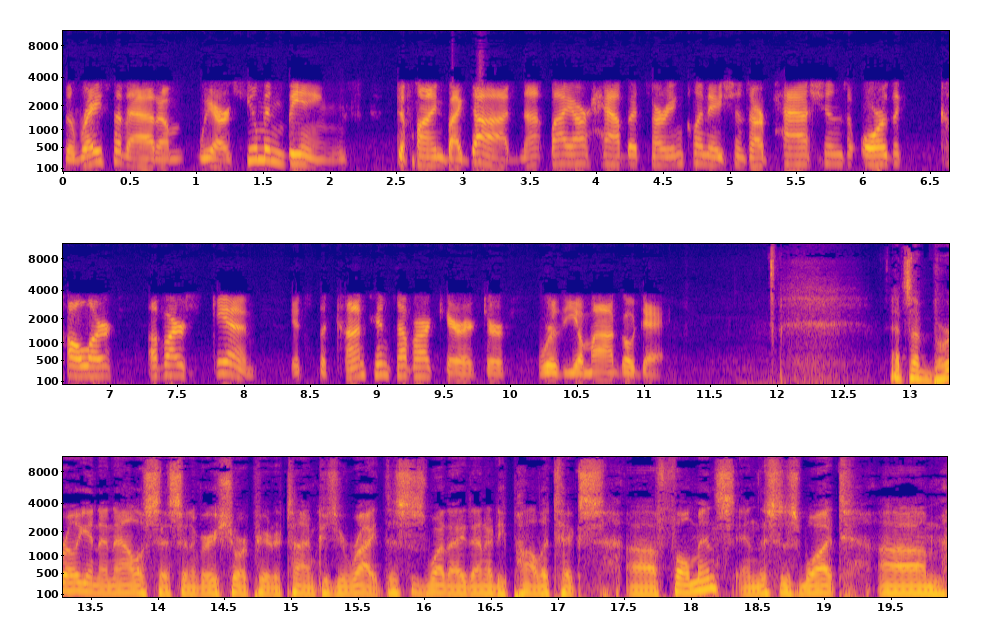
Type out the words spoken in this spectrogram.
the race of Adam. We are human beings defined by God, not by our habits, our inclinations, our passions, or the color of our skin. It's the contents of our character. We're the imago Dei. That's a brilliant analysis in a very short period of time because you're right. This is what identity politics uh, foments, and this is what um,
